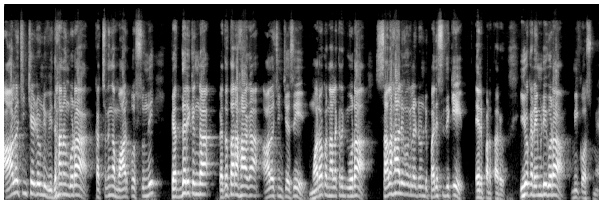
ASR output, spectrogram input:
ఆలోచించేటువంటి విధానం కూడా ఖచ్చితంగా మార్పు వస్తుంది. పెద్దరికంగా పెద్ద తరహాగా ఆలోచించేసి మరొక నలకరికి కూడా సలహాలు ఇవ్వగలటువంటి పరిస్థితికి ఏర్పడతారు. ఈ యొక్క రెమెడీ కూడా మీకోసమే.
